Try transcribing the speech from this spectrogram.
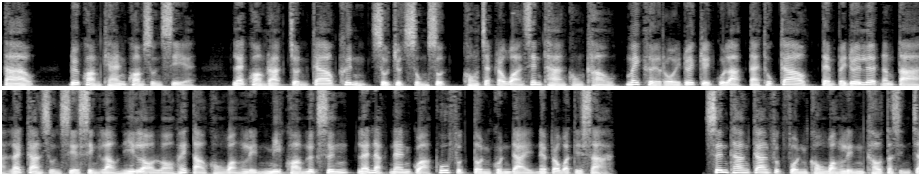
เต้า ด้วยความแค้นความสูญเสีย และความรักจนก้าวขึ้นสู่จุดสูงสุดของจักรวาลเส้นทางของเขา ไม่เคยโรยด้วยกลีบกุหลาบแต่ทุกก้าวเต็มไปด้วยเลือดน้ำตา และการสูญเสียสิ่งเหล่านี้หล่อหลอมให้เต่าของหวังหลินมีความลึกซึ้ง และหนักแน่นกว่าผู้ฝึกตนคนใดในประวัติศาสตร์ เส้นทางการฝึกฝนของหวังหลินเขาตัดสินใจ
